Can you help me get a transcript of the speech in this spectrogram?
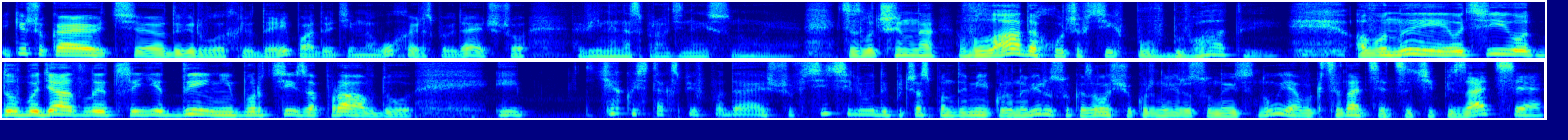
які шукають е, довірливих людей, падають їм на вуха і розповідають, що війни насправді не існує. Ця злочинна влада хоче всіх повбивати. А вони, оці от довбодятли, це єдині борці за правду. І якось так співпадає, що всі ці люди під час пандемії коронавірусу казали, що коронавірусу не існує, а вакцинація це чіпізація.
